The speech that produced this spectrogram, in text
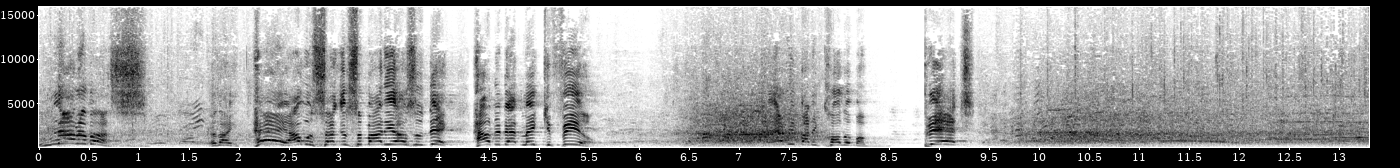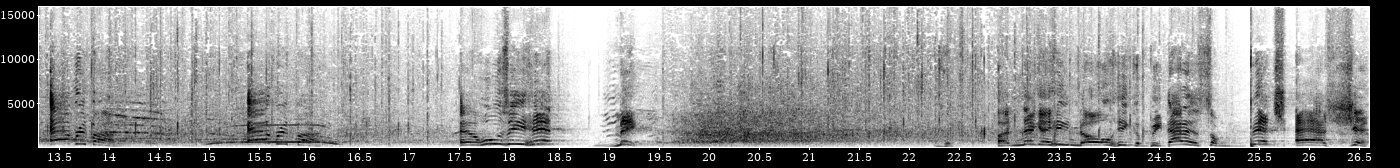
None of us. It's like, hey, I was sucking somebody else's dick. How did that make you feel? Everybody called him a bitch. Everybody. Everybody. And who's he hit? A nigga he know he could beat. That is some bitch ass shit.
